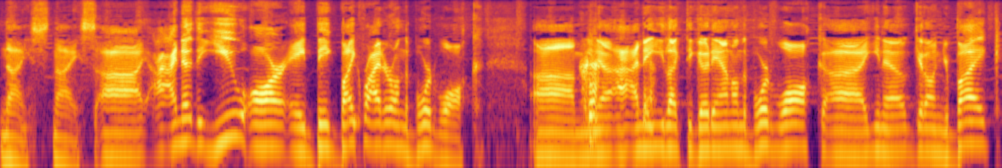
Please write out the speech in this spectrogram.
Nice, nice. Uh, I know that you are a big bike rider on the boardwalk. Um, you know, I, I know you like to go down on the boardwalk. Uh, you know, get on your bike,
